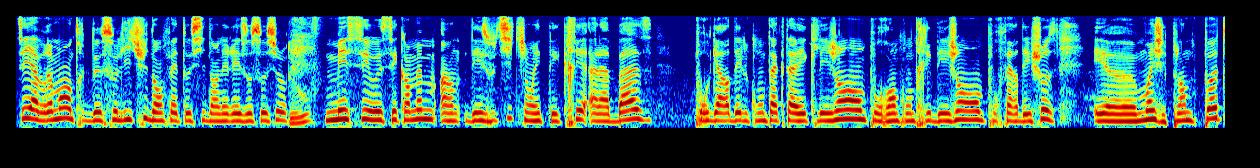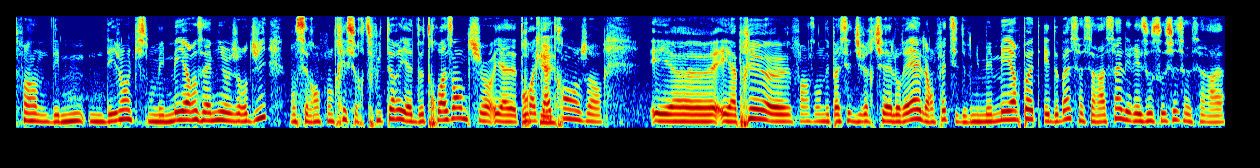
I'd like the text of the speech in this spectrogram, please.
sais, il y a vraiment un truc de solitude en fait aussi dans les réseaux sociaux. Mais c'est c'est quand même un, des outils qui ont été créés à la base pour garder le contact avec les gens, pour rencontrer des gens, pour faire des choses. Et euh, moi, j'ai plein de potes, enfin des, des gens qui sont mes meilleurs amis aujourd'hui. On s'est rencontrés sur Twitter il y a 2-3 ans, tu vois, il y a 3-4 ans, genre. Et, euh, et après, euh, on est passé du virtuel au réel. Et en fait, c'est devenu mes meilleurs potes. Et de base, ça sert à ça, les réseaux sociaux, ça sert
